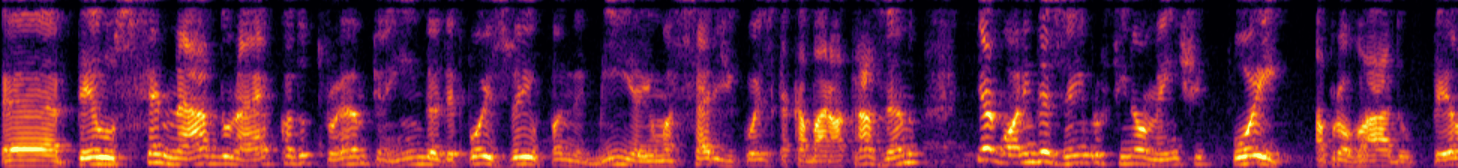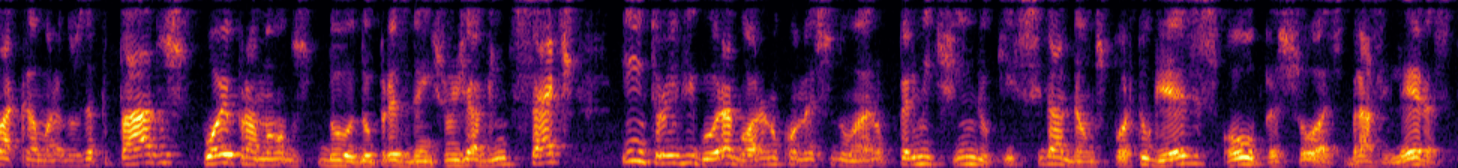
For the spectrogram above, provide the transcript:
é, pelo Senado na época do Trump ainda, depois veio pandemia e uma série de coisas que acabaram atrasando, e agora em dezembro finalmente foi aprovado pela Câmara dos Deputados, foi para a mão do, do, do presidente no dia 27 e entrou em vigor agora no começo do ano, permitindo que cidadãos portugueses ou pessoas brasileiras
